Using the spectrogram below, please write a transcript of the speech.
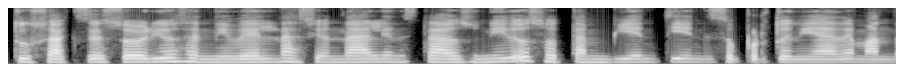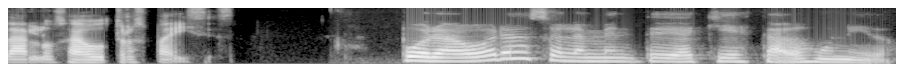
tus accesorios a nivel nacional en Estados Unidos o también tienes oportunidad de mandarlos a otros países? Por ahora solamente aquí Estados Unidos.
